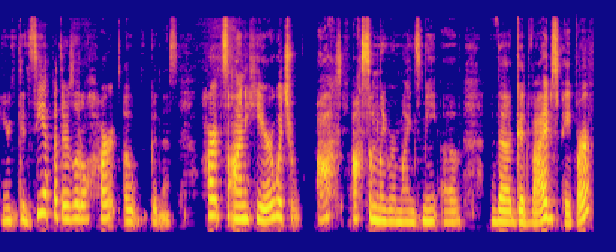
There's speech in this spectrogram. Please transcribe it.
you can see it, but there's little hearts. Oh, goodness. Hearts on here, which aw awesomely reminds me of the Good Vibes paper.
